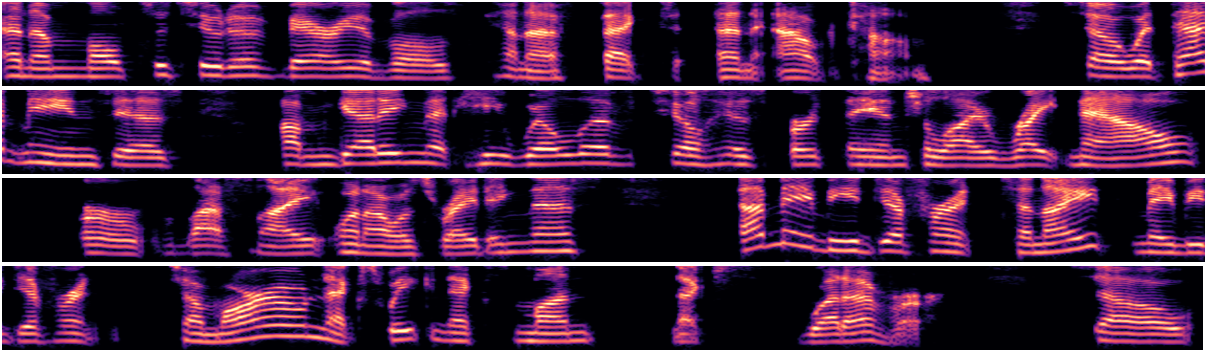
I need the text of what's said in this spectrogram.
and a multitude of variables can affect an outcome. So what that means is I'm getting that he will live till his birthday in July right now or last night when I was writing this. That may be different tonight, maybe different tomorrow, next week, next month, next whatever. So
